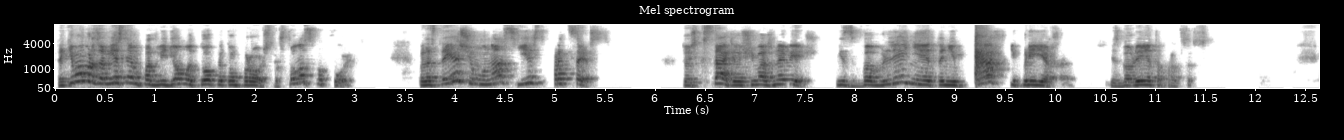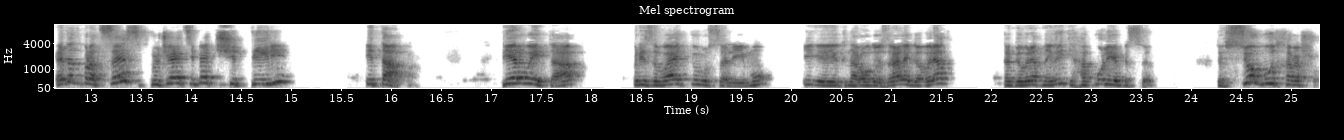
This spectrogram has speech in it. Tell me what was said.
Таким образом, если мы подведем итог этому пророчеству, что нас выходит? По-настоящему у нас есть процесс. То есть, кстати, очень важная вещь. Избавление – это не и приехали. Избавление – это процесс. Этот процесс включает в себя четыре этапа. Первый этап призывает к Иерусалиму и к народу Израиля, говорят, как говорят на иврите, хакули бесед. То есть все будет хорошо.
